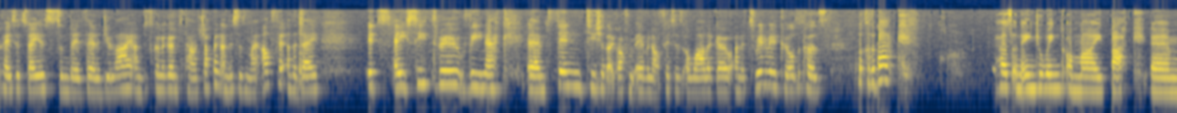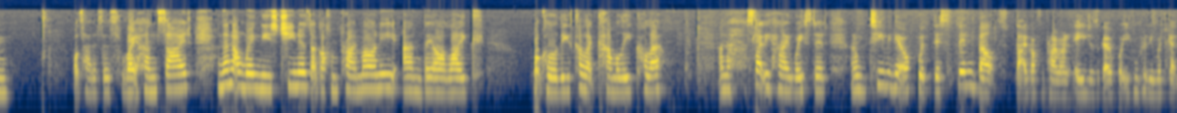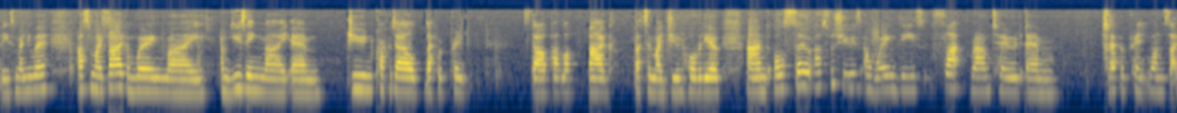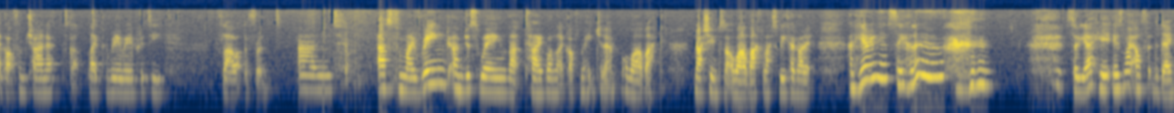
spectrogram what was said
Okay, so today is Sunday the 3rd of July. I'm just going to go into town shopping and this is my outfit of the day. It's a see-through v-neck um, thin t-shirt that I got from Urban Outfitters a while ago and it's really really cool because look at the back. It has an angel wing on my back, um, what side is this? Right hand side. And then I'm wearing these chinos that I got from Primani and they are like, what colour are these? Kind of like camely colour and slightly high-waisted and I'm teaming it up with this thin belt that I got from Primark ages ago but you can pretty much get these from anywhere. As for my bag I'm wearing my, I'm using my um, June crocodile leopard print style padlock bag that's in my June haul video and also as for shoes I'm wearing these flat round-toed um, leopard print ones that I got from China. It's got like really really pretty flower at the front and as for my ring I'm just wearing that tag one that I got from H&M a while back. No actually it's not a while back. Last week I got it. And here it is. Say hello. So yeah here is my outfit today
